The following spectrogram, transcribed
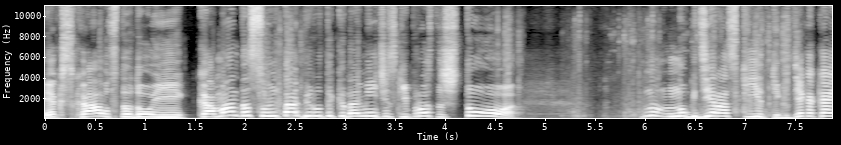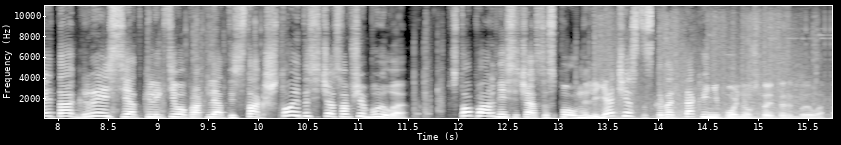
Эксхаустеду. И команда Суета берут экономически, просто что? Ну, ну где раскидки? Где какая-то агрессия от коллектива проклятый стак? Что это сейчас вообще было? Что парни сейчас исполнили? Я, честно сказать, так и не понял, что это было.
